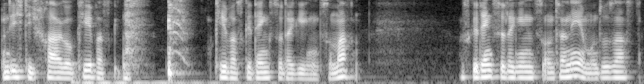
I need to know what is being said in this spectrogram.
und ich dich frage, okay, was, okay, was gedenkst du dagegen zu machen? Was gedenkst du dagegen zu unternehmen? Und du sagst,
